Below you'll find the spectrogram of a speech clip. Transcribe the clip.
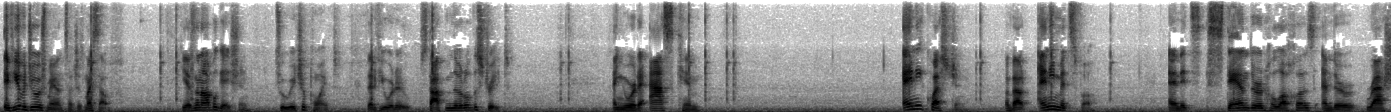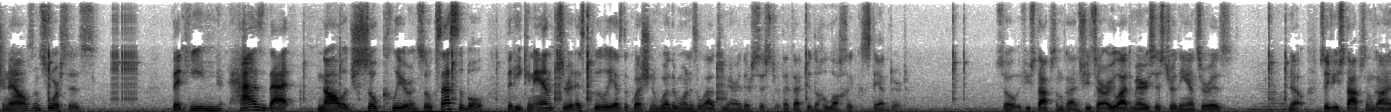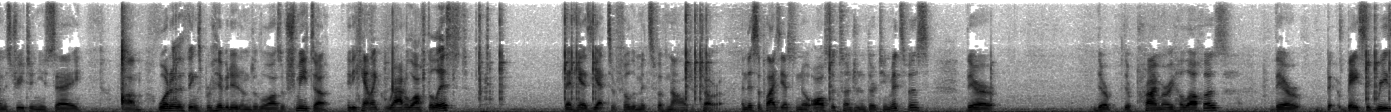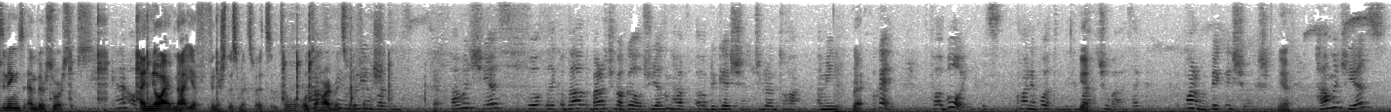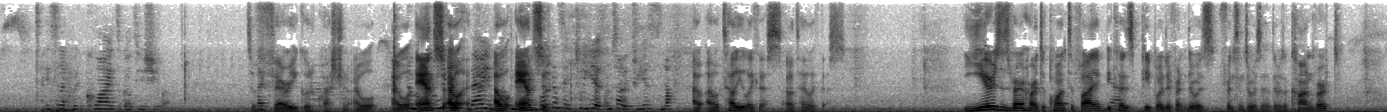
If you have a Jewish man, such as myself, he has an obligation to reach a point that if you were to stop him in the middle of the street and you were to ask him any question about any mitzvah and its standard halachas and their rationales and sources, that he has that knowledge so clear and so accessible that he can answer it as clearly as the question of whether one is allowed to marry their sister. That's actually the halachic standard. So if you stop some guy in the street and say, Are you allowed to marry your sister? The answer is no. So if you stop some guy in the street and you say, um, What are the things prohibited under the laws of Shemitah? If he can't like rattle off the list, then he has yet to fulfill the mitzvah of knowledge of Torah. And this applies, he has to know all 613 mitzvahs, their, their, their primary halachas, their b- basic reasonings, and their sources. I I know I have not yet finished this mitzvah. It's, it's, a, it's a hard mitzvah to finish. really important? Yeah. How much years for like about about Shiva girl? She doesn't have obligation to learn Torah. I mean, Right. okay, for a boy, it's quite important. Yeah. yeah. Tshuva, it's like kind of a big issue actually. Yeah. How much years is like required to go to yeshiva? It's a Like- very good question. I will, I will for answer. I will, I will answer. We're say two years. I'm sorry, two years is enough. I, I will tell you like this. I will tell you like this. Years is very hard to quantify because people are different. There was, for instance, there was a there was a convert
